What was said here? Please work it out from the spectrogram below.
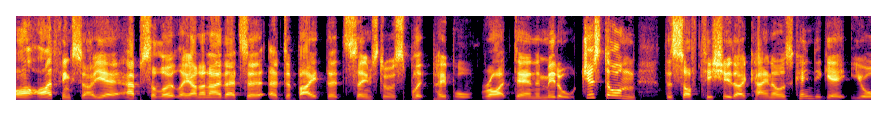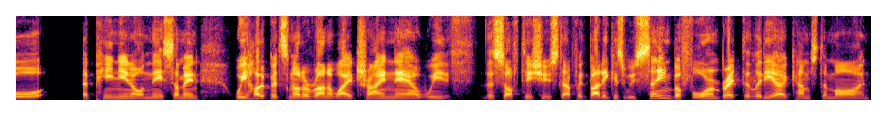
Oh, I think so. Yeah, absolutely. And I know that's a, a debate that seems to have split people right down the middle. Just on the soft tissue, though, Kane, I was keen to get your opinion on this. I mean, we hope it's not a runaway train now with the soft tissue stuff with Buddy, because we've seen before, and Brett Deledio comes to mind,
